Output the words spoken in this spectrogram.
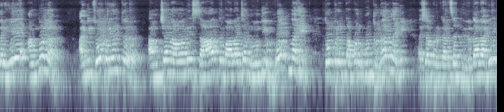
तर हे आंदोलन आम्ही जोपर्यंत आमच्या नावाने सात बाराच्या नोंदी होत नाही तोपर्यंत आपण उठणार नाही अशा प्रकारचा निर्धार आहे.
